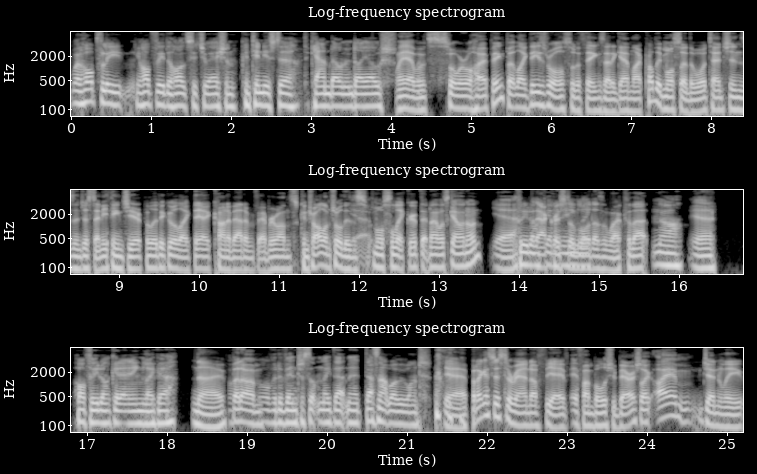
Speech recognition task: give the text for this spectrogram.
Well, hopefully, hopefully the whole situation continues to, to calm down and die out. Well, yeah, well, that's what we're all hoping. But like these are all sort of things that, again, like probably more so the war tensions and just anything geopolitical, like they're kind of out of everyone's control. I'm sure there's Yeah. a small select group that know what's going on. Yeah, our crystal ball like- doesn't work for that. No, Yeah, hopefully you don't get anything like a no, but um, COVID event or something like that, mate. That's not what we want. yeah, but I guess just to round off, yeah, if, if I'm bullish or bearish, like I am generally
